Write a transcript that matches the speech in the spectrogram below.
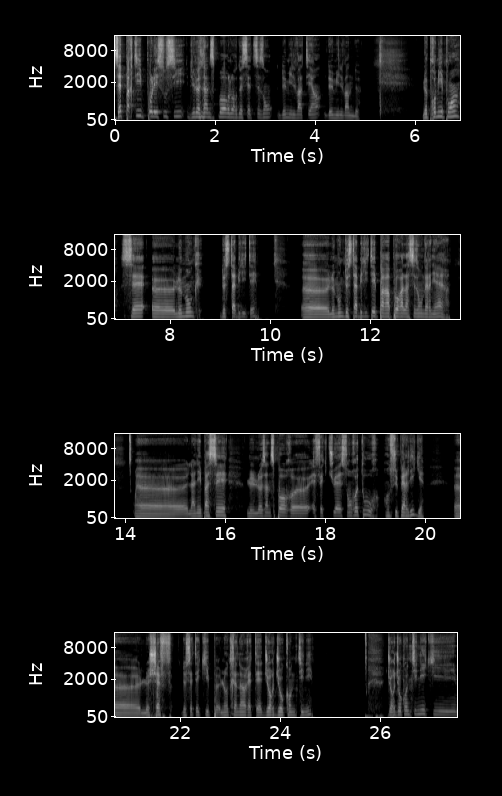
C'est parti pour les soucis du Lausanne Sport lors de cette saison 2021-2022. Le premier point, c'est euh, le manque de stabilité. Euh, le manque de stabilité par rapport à la saison dernière. Euh, l'année passée, le Lausanne Sport effectuait son retour en Super League. le chef de cette équipe, l'entraîneur était Giorgio Contini. Giorgio Contini qui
